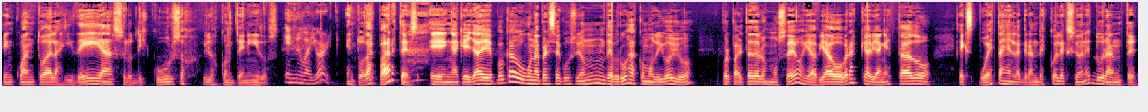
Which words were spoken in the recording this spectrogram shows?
En cuanto a las ideas, los discursos y los contenidos. En Nueva York. En todas partes. Ah. En aquella época hubo una persecución de brujas, como digo yo, por parte de los museos y había obras que habían estado expuestas en las grandes colecciones durante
